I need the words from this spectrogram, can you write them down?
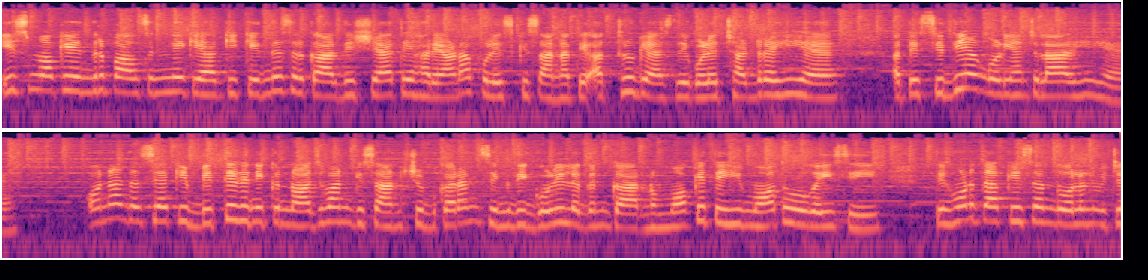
ਇਸ ਮੌਕੇ ਇੰਦਰਪਾਲ ਸਿੰਘ ਨੇ ਕਿਹਾ ਕਿ ਕੇਂਦਰ ਸਰਕਾਰ ਦੀ ਸ਼ਹਿ ਤੇ ਹਰਿਆਣਾ ਪੁਲਿਸ ਕਿਸਾਨਾਂ ਤੇ ਅਥਰੂ ਗੈਸ ਦੇ ਗੋਲੇ ਛੱਡ ਰਹੀ ਹੈ ਅਤੇ ਸਿੱਧੀਆਂ ਗੋਲੀਆਂ ਚਲਾ ਰਹੀ ਹੈ। ਉਹਨਾਂ ਦੱਸਿਆ ਕਿ ਬੀਤੇ ਦਿਨ ਇੱਕ ਨੌਜਵਾਨ ਕਿਸਾਨ ਸ਼ੁਭਕਰਨ ਸਿੰਘ ਦੀ ਗੋਲੀ ਲੱਗਣ ਕਾਰਨ ਮੌਕੇ ਤੇ ਹੀ ਮੌਤ ਹੋ ਗਈ ਸੀ ਤੇ ਹੁਣ ਤੱਕ ਇਸ ਅੰਦੋਲਨ ਵਿੱਚ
